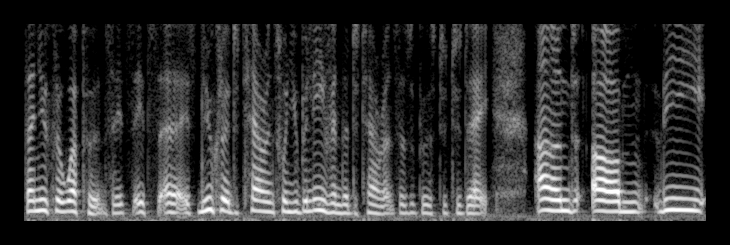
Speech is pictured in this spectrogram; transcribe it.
their nuclear weapons. It's, it's, uh, it's nuclear deterrence when you believe in the deterrence, as opposed to today. And um, the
